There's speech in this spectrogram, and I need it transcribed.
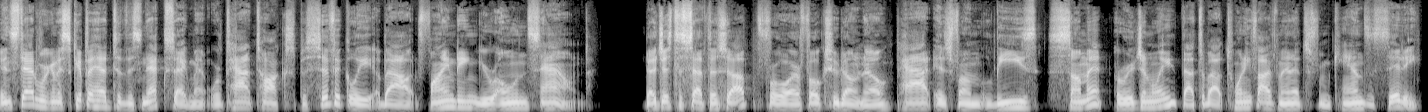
Instead, we're going to skip ahead to this next segment where Pat talks specifically about finding your own sound. Now, just to set this up for folks who don't know, Pat is from Lee's Summit originally. That's about 25 minutes from Kansas City.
